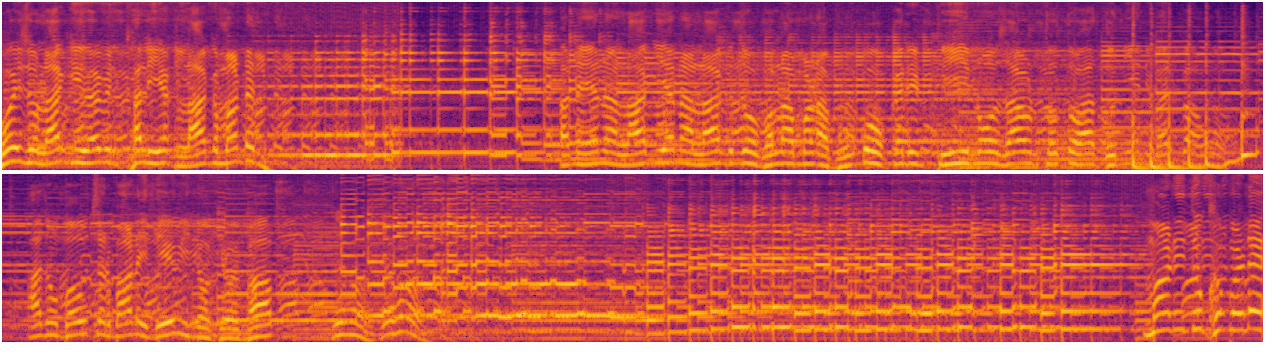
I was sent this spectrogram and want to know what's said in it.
કોઈ જો લાગ્યું આવીને ખાલી એક લાગ માટે અને એના લાગ્યાના લાગ જો ભલામણા ભૂકો કરીને પી નો જાવ તો તો આ દુનિયાની માલપા હું. આજ હું બહુચર બાળી દેવી નો કહેવાય બાપ. મારી દુઃખ પડે.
